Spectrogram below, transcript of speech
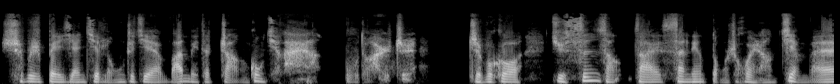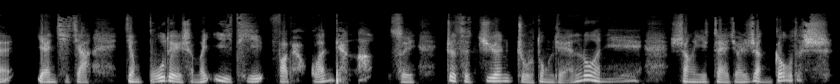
是不是被岩崎龙之介完美的掌控起来了？不得而知。只不过据森桑在三菱董事会上见闻。岩崎家已经不对什么议题发表观点了，所以这次居然主动联络你商议债券认购的事，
